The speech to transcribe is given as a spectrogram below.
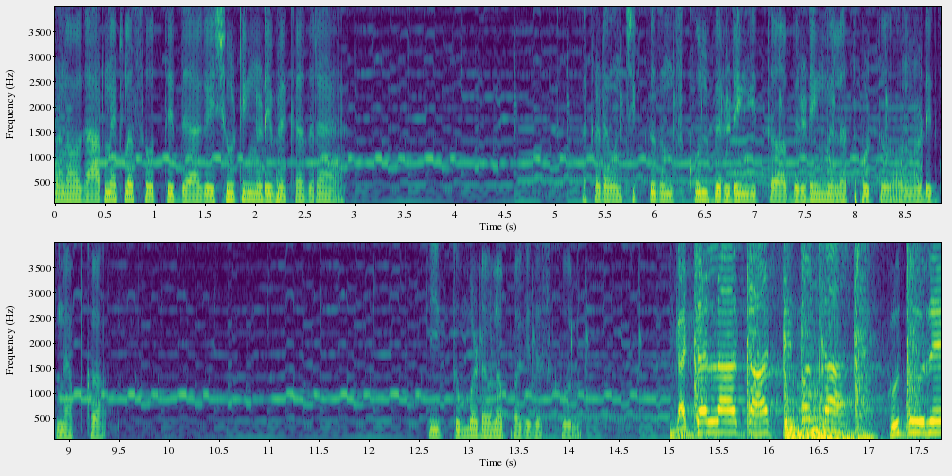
ನಾನು ಅವಾಗ ಆರನೇ ಕ್ಲಾಸ್ ಓದ್ತಿದ್ದೆ ಆಗ ಈ ಶೂಟಿಂಗ್ ನಡಿಬೇಕಾದ್ರೆ ಆ ಕಡೆ ಒಂದು ಚಿಕ್ಕದೊಂದು ಸ್ಕೂಲ್ ಬಿಲ್ಡಿಂಗ್ ಇತ್ತು. ಆ ಬಿಲ್ಡಿಂಗ್ ಮೇಲೆ ಹತ್ಬಿಟ್ಟು ನೋಡಿದ ಜ್ಞಾಪಕ. ಈಗ ತುಂಬ ಡೆವಲಪ್ ಆಗಿದೆ ಸ್ಕೂಲು ಗಡ್ಡಲ ದಾಟಿ ಬಂದ, ಕುದುರೆ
